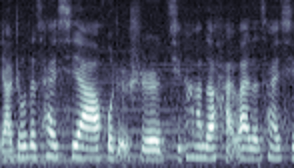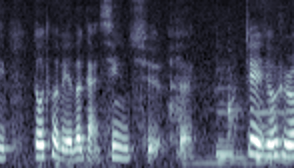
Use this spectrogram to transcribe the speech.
亚洲的菜系啊，或者是其他的海外的菜系都特别的感兴趣。对，这也就是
